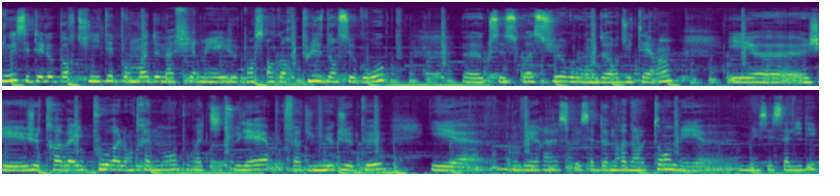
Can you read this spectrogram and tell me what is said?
Oui, c'était l'opportunité pour moi de m'affirmer, je pense, encore plus dans ce groupe, euh, que ce soit sur ou en dehors du terrain. Et euh, je travaille pour à l'entraînement, pour être titulaire, pour faire du mieux que je peux. Et euh, on verra ce que ça donnera dans le temps, mais, mais c'est ça l'idée.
